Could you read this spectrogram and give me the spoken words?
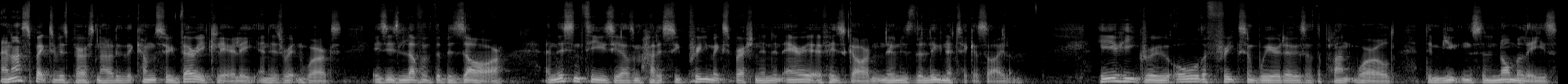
An aspect of his personality that comes through very clearly in his written works is his love of the bizarre, and this enthusiasm had its supreme expression in an area of his garden known as the Lunatic Asylum. Here he grew all the freaks and weirdos of the plant world, the mutants and anomalies,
